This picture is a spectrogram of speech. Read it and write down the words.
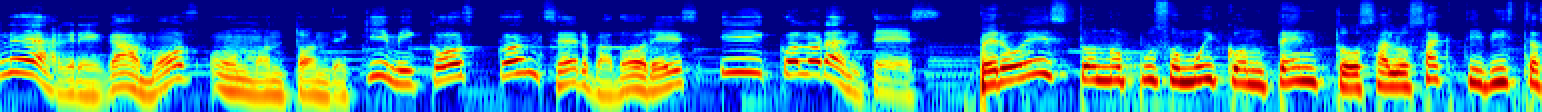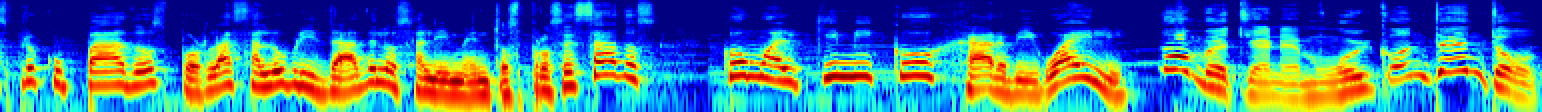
Le agregamos un montón de químicos, conservadores y colorantes. Pero esto no puso muy contentos a los activistas preocupados por la salubridad de los alimentos procesados, como al químico Harvey Wiley. No me tiene muy contento.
